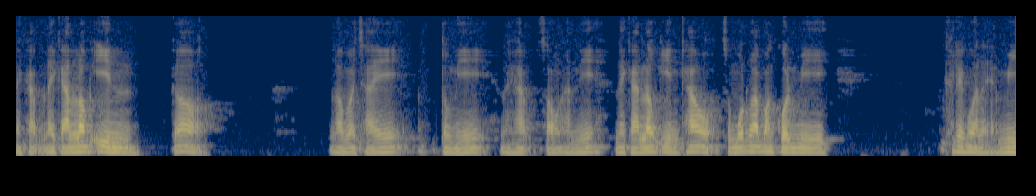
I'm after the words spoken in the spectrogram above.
นะครับในการล็อกอินก็ เรามาใช้ตรงนี้นะครับสองอันนี้ในการล็อกอินเข้า สมมติว่าบางคนมีเขาเรียกว่าอะไรมี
